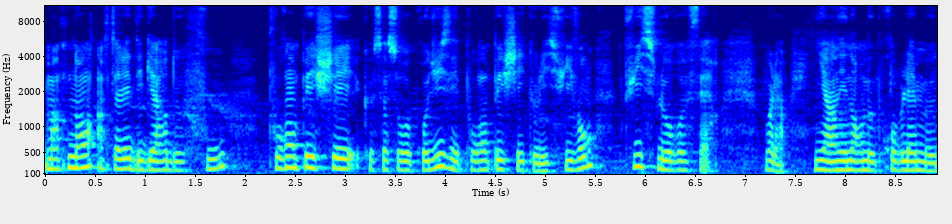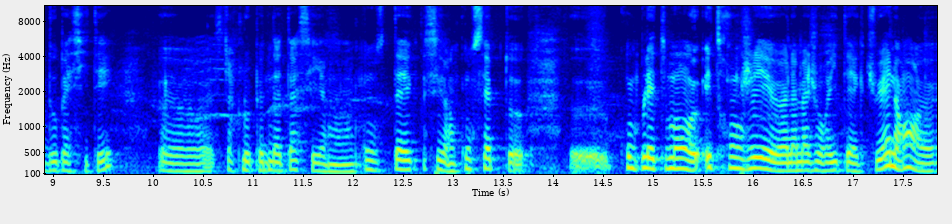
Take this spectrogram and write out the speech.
maintenant installer des garde-fous pour empêcher que ça se reproduise et pour empêcher que les suivants puissent le refaire. Voilà, il y a un énorme problème d'opacité. Euh, c'est-à-dire que l'open data, c'est un, concept euh, complètement euh, étranger à la majorité actuelle. Hein.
